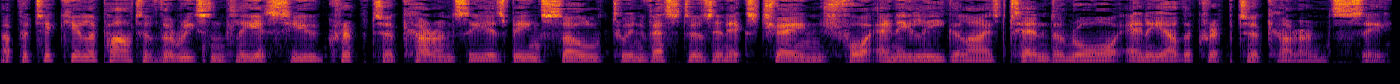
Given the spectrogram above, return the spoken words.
a particular part of the recently issued cryptocurrency is being sold to investors in exchange for any legalized tender or any other cryptocurrency.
